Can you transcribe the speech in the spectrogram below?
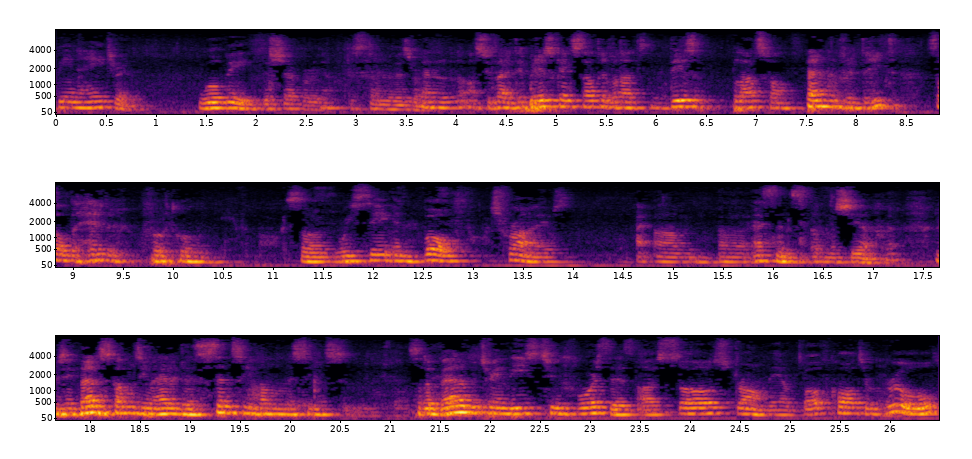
being hatred, will be the shepherd, Ja. the son of Israel. En als je naar het Hebreeuws kijkt, staat er vanuit deze plaats van pijn en verdriet zal de herder voortkomen. So we see in both tribes uh, um, uh, essence of Mashiach. Dus in beide stammen zien we eigenlijk de essentie van de Messias. So the battle between these two forces are so strong. They are both called to rule,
